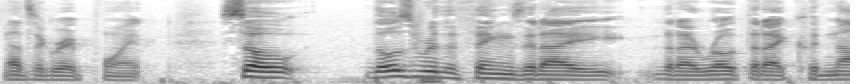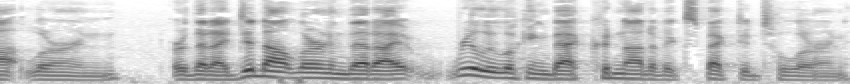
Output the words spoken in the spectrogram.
That's a great point. So those were the things that I that I wrote that I could not learn or that I did not learn and that I really looking back could not have expected to learn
